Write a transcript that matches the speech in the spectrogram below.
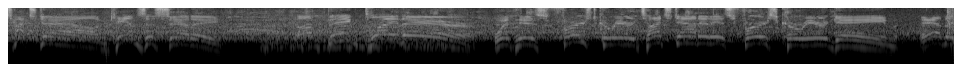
Touchdown, Kansas City. A big play there with his first career touchdown in his first career game. And the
